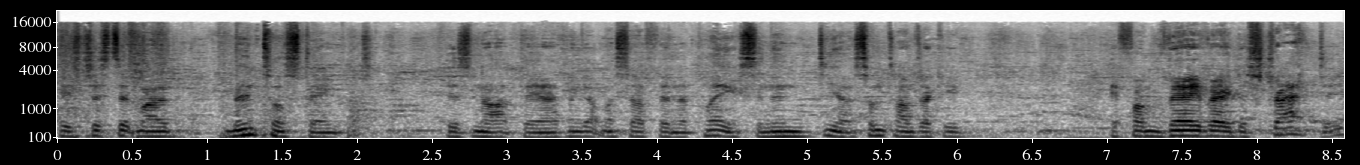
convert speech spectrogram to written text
It's just that my mental state is not there. I haven't got myself in a place, and then you know, sometimes I can, if I'm very very distracted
